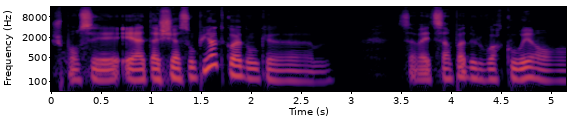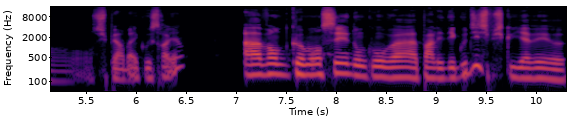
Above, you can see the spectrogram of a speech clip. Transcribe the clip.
je pense, est, est, attaché à son pilote. Quoi. Donc ça va être sympa de le voir courir en, superbike australien. Avant de commencer, donc on va parler des goodies puisqu'il y avait euh,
